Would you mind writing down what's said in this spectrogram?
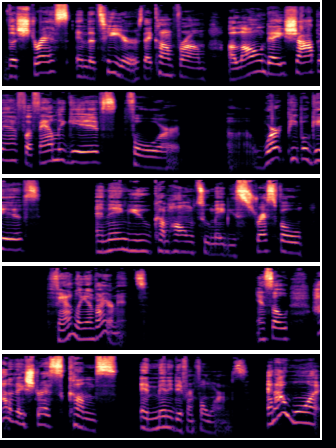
the stress and the tears that come from a long day shopping for family gifts, for uh, work people gifts, and then you come home to maybe stressful family environments. And so holiday stress comes in many different forms. And I want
